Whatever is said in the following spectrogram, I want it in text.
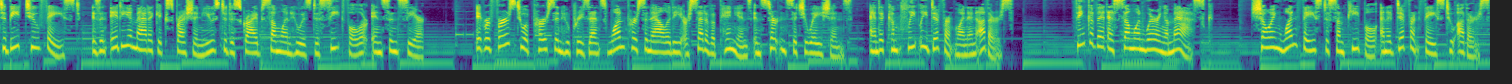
To be two-faced is an idiomatic expression used to describe someone who is deceitful or insincere. It refers to a person who presents one personality or set of opinions in certain situations, and a completely different one in others. Think of it as someone wearing a mask, showing one face to some people and a different face to others.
